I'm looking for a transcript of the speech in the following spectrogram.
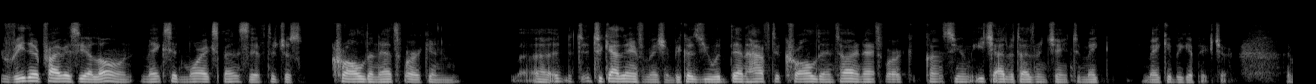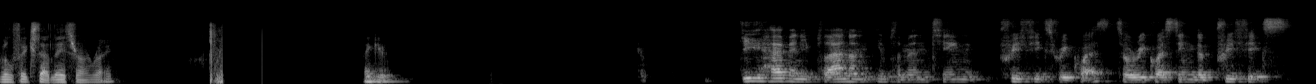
reader privacy alone makes it more expensive to just crawl the network and uh, to, to gather information because you would then have to crawl the entire network, consume each advertisement chain to make make a bigger picture. And we'll fix that later on, right? Thank you. Do you have any plan on implementing prefix requests? So requesting the prefix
